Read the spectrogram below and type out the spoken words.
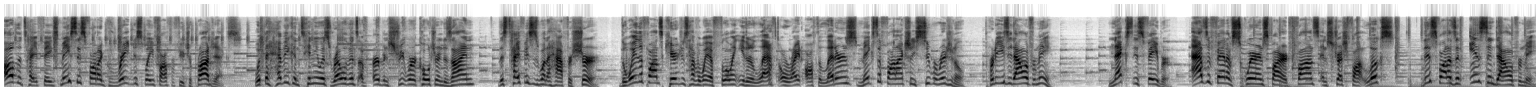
of the typeface makes this font a great display font for future projects. With the heavy continuous relevance of urban streetwear culture and design, this typeface is one to have for sure. The way the font's characters have a way of flowing either left or right off the letters makes the font actually super original. Pretty easy download for me. Next is Faber. As a fan of square-inspired fonts and stretch font looks, this font is an instant download for me.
